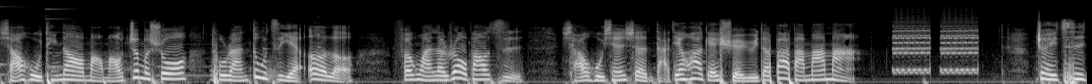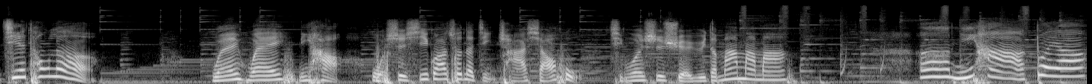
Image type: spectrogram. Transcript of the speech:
小虎听到毛毛这么说，突然肚子也饿了，分完了肉包子。小虎先生打电话给鳕鱼的爸爸妈妈，这一次接通了。喂喂，你好，我是西瓜村的警察小虎，请问是鳕鱼的妈妈吗？啊、呃，你好，对啊，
